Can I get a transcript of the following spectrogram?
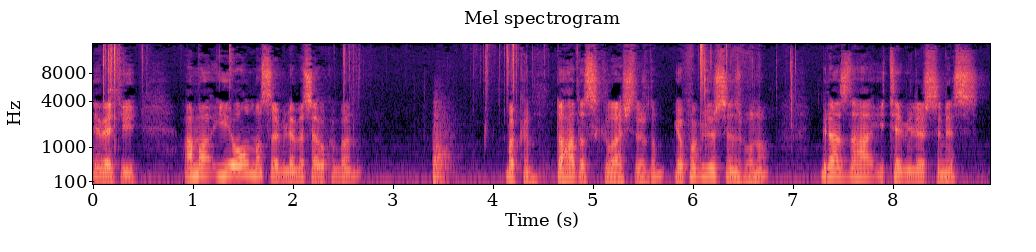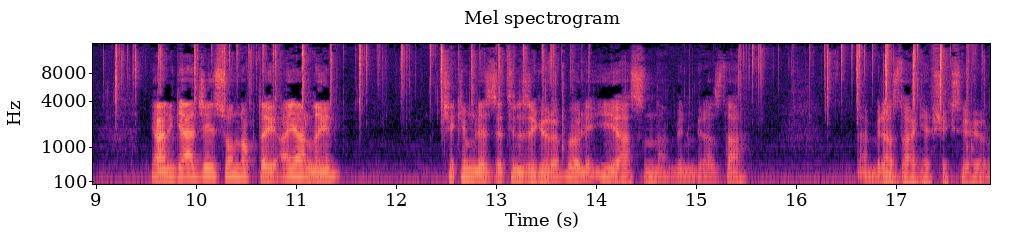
Evet iyi. Ama iyi olmasa bile mesela bakın ben bakın daha da sıkılaştırdım. Yapabilirsiniz bunu. Biraz daha itebilirsiniz. Yani geleceği son noktayı ayarlayın. Çekim lezzetinize göre böyle iyi aslında. Benim biraz daha ben biraz daha gevşek seviyorum.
